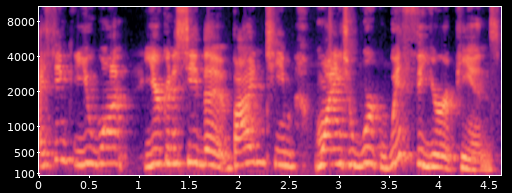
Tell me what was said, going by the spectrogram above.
I think you want you're going to see the Biden team wanting to work with the Europeans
